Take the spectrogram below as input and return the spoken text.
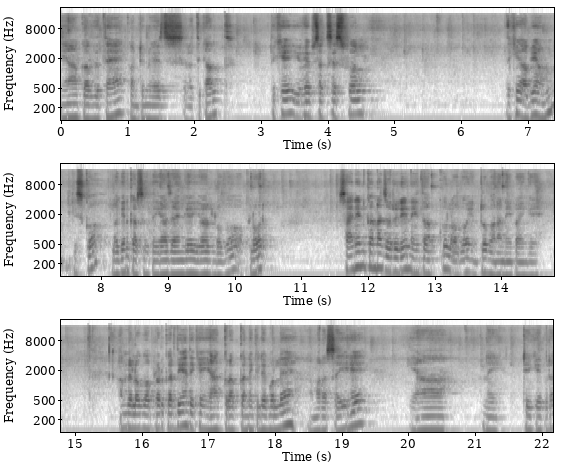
यहाँ कर देते हैं कंटिन्यूस रतिकांत। देखिए यू हैव सक्सेसफुल देखिए, अभी हम इसको लॉगिन कर सकते हैं। यहाँ जाएँगे your logo upload sign in करना ज़रूरी है, नहीं तो आपको लोगो इंट्रो बना नहीं पाएँगे। हमने लोगो अपलोड कर दिए हैं, देखिए यहाँ क्रॉप करने के लिए बोल रहे हैं, हमारा सही है। यहाँ नहीं, ठीक है पूरा।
